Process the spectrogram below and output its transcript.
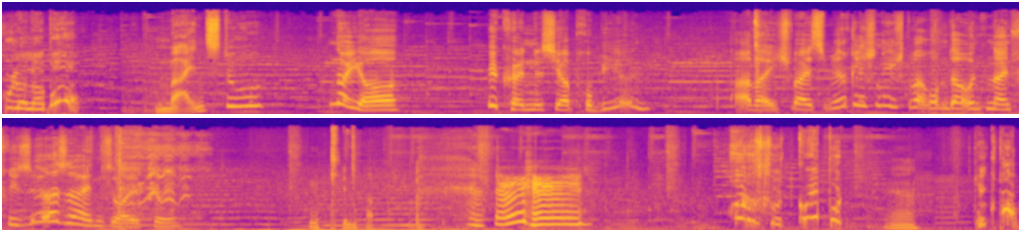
Kulalabo. Meinst du? Naja, wir können es ja probieren. Aber ich weiß wirklich nicht, warum da unten ein Friseur sein sollte. genau. Queput. Ja. TikTok.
